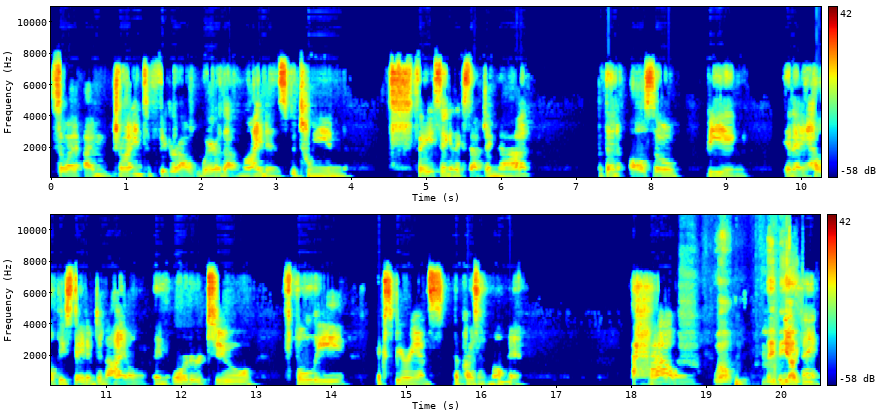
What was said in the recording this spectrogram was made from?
so I, I'm trying to figure out where that line is between facing and accepting that, but then also being in a healthy state of denial in order to fully experience the present moment. How? Well, maybe I think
